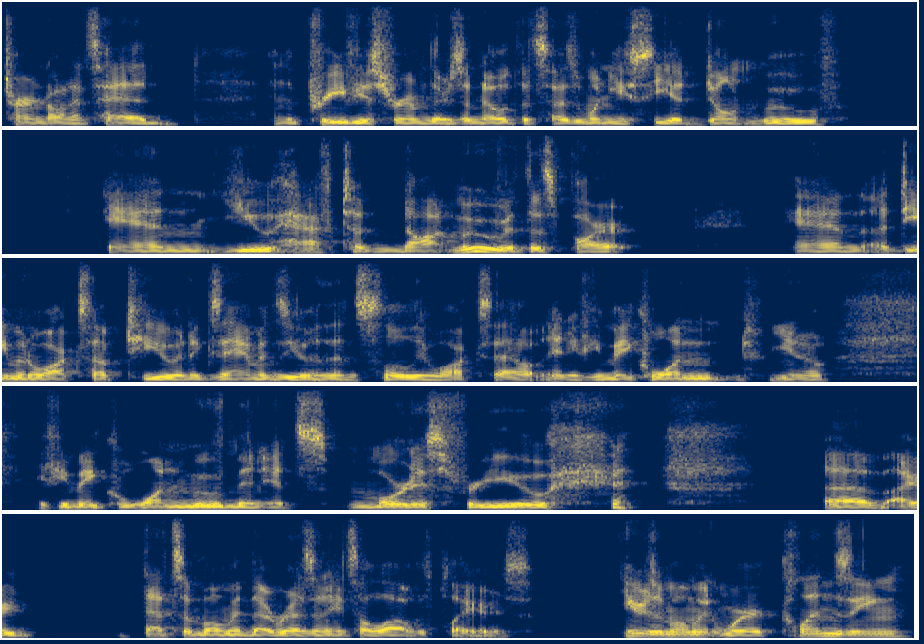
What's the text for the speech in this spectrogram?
turned on its head. In the previous room, there's a note that says, "When you see it, don't move," and you have to not move at this part. And a demon walks up to you and examines you, and then slowly walks out. And if you make one, you know, if you make one movement, it's mortis for you. uh, I that's a moment that resonates a lot with players. Here's a moment where cleansing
